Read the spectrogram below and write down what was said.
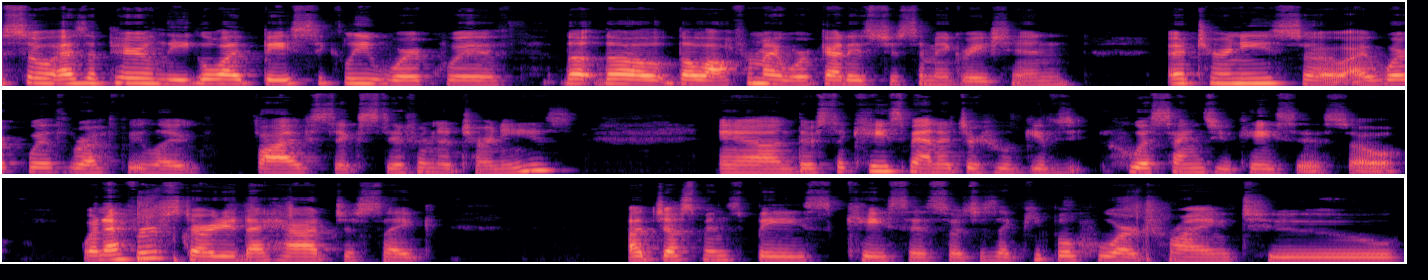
so as a paralegal, I basically work with the the the law firm I work at is just immigration attorneys. So I work with roughly like five, six different attorneys, and there's the case manager who gives who assigns you cases. So when I first started, I had just like adjustments based cases, such as like people who are trying to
